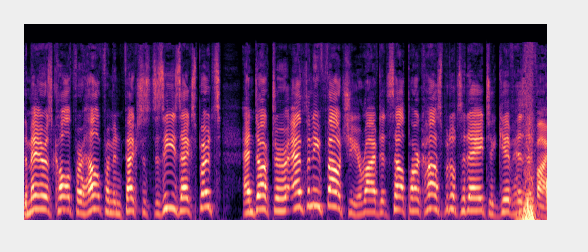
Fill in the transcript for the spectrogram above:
The mayor has called for help from infectious disease experts, and Dr. Anthony Fauci arrived at South Park Hospital today to give his advice.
